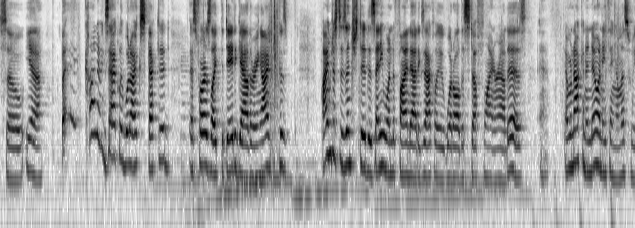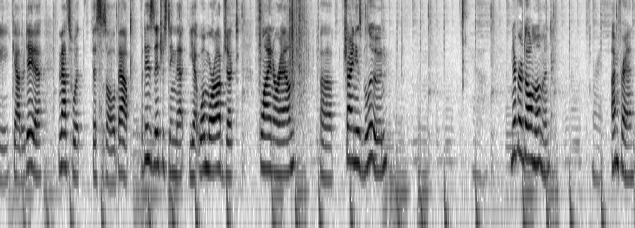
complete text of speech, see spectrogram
So yeah, but kind of exactly what I expected as far as like the data gathering. I because I'm just as interested as anyone to find out exactly what all this stuff flying around is. And we're not going to know anything unless we gather data, and that's what this is all about. But it is interesting that yet one more object flying around, uh, Chinese balloon. Yeah. Never a dull moment. All right, I'm Fran.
